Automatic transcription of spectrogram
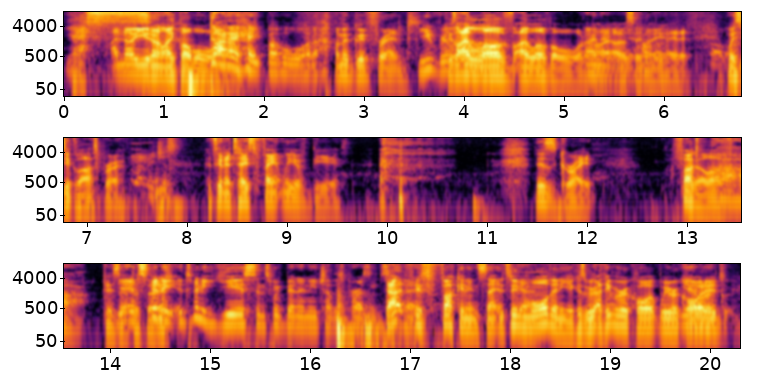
Yes. I know you don't like bubble water. God, I hate bubble water. I'm a good friend. You really because I are. love I love bubble water. I but know I, you do. also know Hold you on. hate it. Where's your glass, bro? Let me just. It's gonna taste faintly of beer. this is great. Fuck, I love Ah. this Yeah, it's episode. been a, it's been a year since we've been in each other's presence. I That is fucking insane. It's been Yeah. more than a year because I think we record we Yeah, recorded rec- at,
